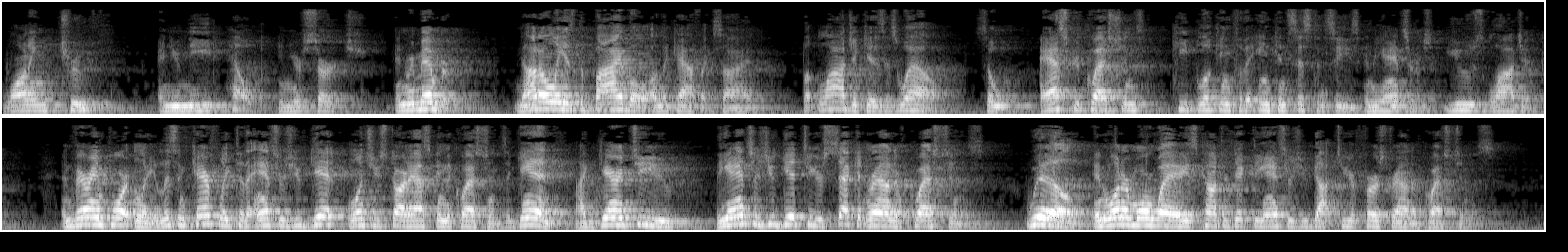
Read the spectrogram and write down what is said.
wanting truth, and you need help in your search. And remember, not only is the Bible on the Catholic side, but logic is as well. So ask your questions, keep looking for the inconsistencies in the answers. Use logic. And very importantly, listen carefully to the answers you get once you start asking the questions. Again, I guarantee you, the answers you get to your second round of questions will, in one or more ways, contradict the answers you got to your first round of questions.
